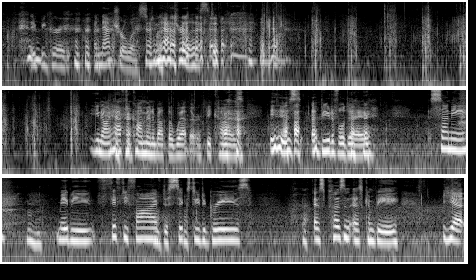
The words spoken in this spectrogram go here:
They'd be great. A naturalist. a naturalist. you know, I have to comment about the weather because it is a beautiful day. Sunny, hmm. maybe 55 to hmm. 60 degrees, as pleasant as can be. Yet,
